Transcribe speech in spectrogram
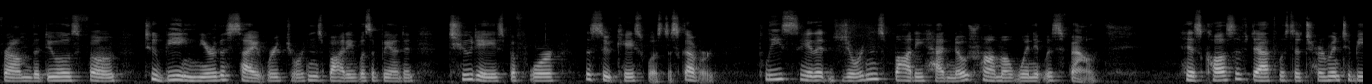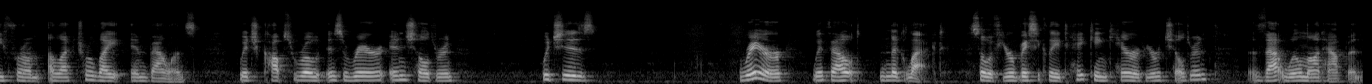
from the duo's phone to being near the site where Jordan's body was abandoned two days before the suitcase was discovered. Police say that Jordan's body had no trauma when it was found. His cause of death was determined to be from electrolyte imbalance, which cops wrote is rare in children, which is rare without neglect. So if you're basically taking care of your children, that will not happen.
